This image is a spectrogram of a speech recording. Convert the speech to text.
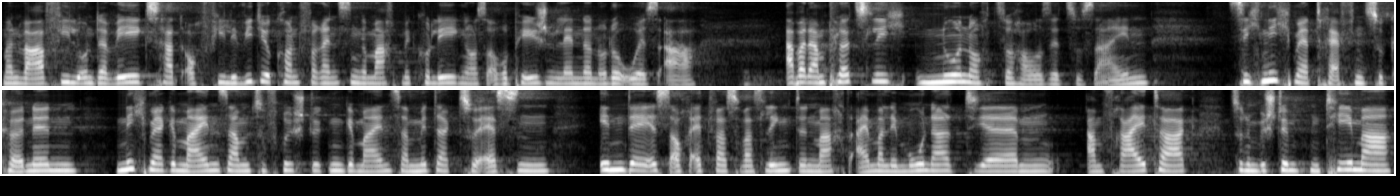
Man war viel unterwegs, hat auch viele Videokonferenzen gemacht mit Kollegen aus europäischen Ländern oder USA. Aber dann plötzlich nur noch zu Hause zu sein, sich nicht mehr treffen zu können, nicht mehr gemeinsam zu frühstücken, gemeinsam Mittag zu essen. In-Day ist auch etwas, was LinkedIn macht. Einmal im Monat ähm, am Freitag zu einem bestimmten Thema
